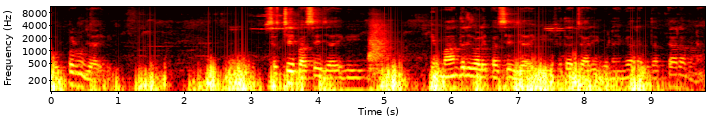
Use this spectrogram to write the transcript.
ਉੱਪਰ ਨੂੰ ਜਾਏਗੀ। ਸੱਚੇ ਪਾਸੇ ਜਾਏਗੀ, ਇਮਾਨਦਾਰੀ ਵਾਲੇ ਪਾਸੇ ਜਾਏਗੀ, ਸਦਾਚਾਰੀ ਬਣੇਗਾ, ਰੱਬ ਦਾ ਪਿਆਰਾ ਬਣੇਗਾ।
